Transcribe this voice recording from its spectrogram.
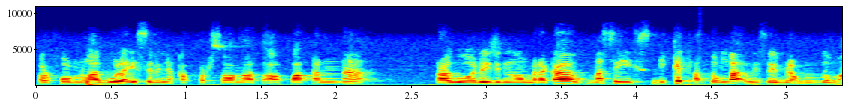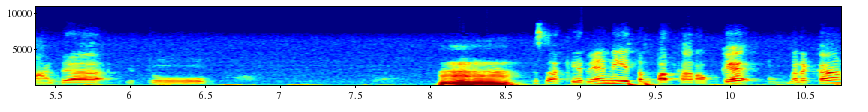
perform lagu lah istilahnya cover song atau apa karena lagu original mereka masih sedikit atau enggak bisa bilang belum ada gitu. Mm-mm. Terus akhirnya di tempat karaoke mereka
